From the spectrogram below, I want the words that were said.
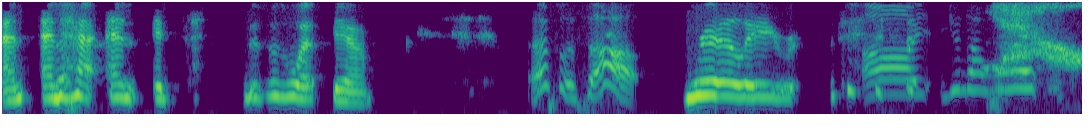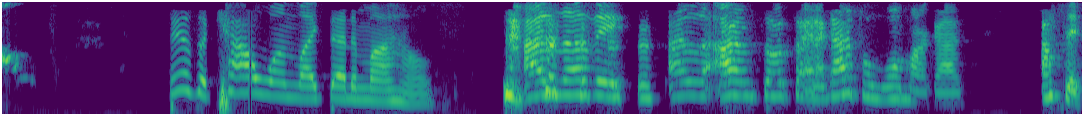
and and ha, and it's this is what yeah That's what's up. really Oh, you know what? There's a cow one like that in my house. I love it. I lo- I'm so excited. I got it from Walmart, guys. I said,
